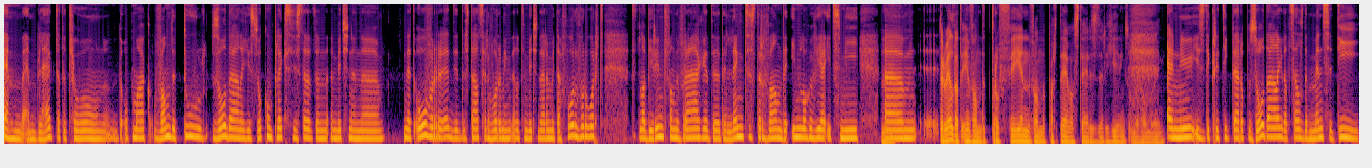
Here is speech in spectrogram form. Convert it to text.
En, en blijkt dat het gewoon de opmaak van de tool zodanig is, zo complex is, dat het een, een beetje een. Uh, net over hè, de, de, staatshervorming, dat het een beetje daar een metafoor voor wordt. Het labyrint van de vragen, de, de lengtes ervan, de inloggen via It's Me. Mhm. Ehm, Terwijl dat een van de trofeeën van de partij was tijdens de regeringsonderhandeling. En nu is de kritiek daarop zodanig dat zelfs de mensen die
